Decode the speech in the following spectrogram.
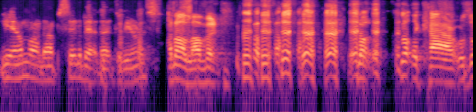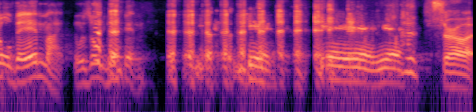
yeah, I'm not upset about that to be honest. And I love it. Not, not the car. It was all Dan, mate. It was all Dan. Yeah, yeah, yeah, yeah. That's right.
